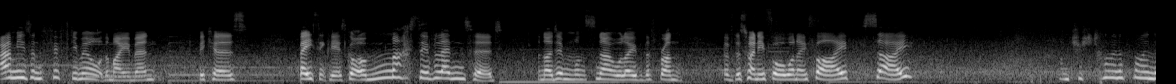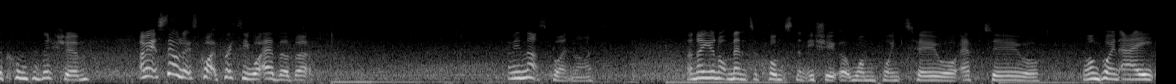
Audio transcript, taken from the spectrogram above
I'm using the 50 mm at the moment because basically it's got a massive lens hood and I didn't want snow all over the front of the 24-105 so I'm just trying to find a composition I mean it still looks quite pretty whatever but I mean that's quite nice. I know you're not meant to constantly shoot at 1.2 or f2 or 1.8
